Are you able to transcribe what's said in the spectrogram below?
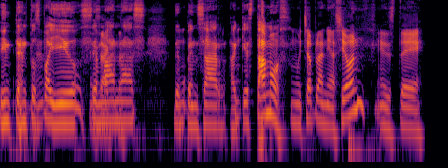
intentos fallidos, Exacto. semanas de pensar, aquí estamos. Mucha planeación, este,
